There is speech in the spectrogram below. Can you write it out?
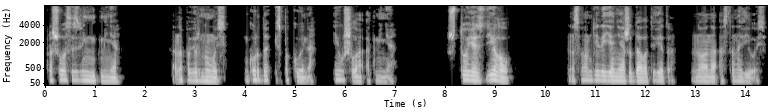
Прошу вас извинить меня». Она повернулась, гордо и спокойно, и ушла от меня. Что я сделал? На самом деле я не ожидал ответа. но она остановилась.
